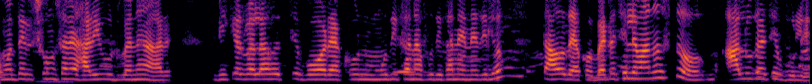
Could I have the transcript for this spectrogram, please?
আমাদের সংসারে হাড়ি উঠবে না। আর বিকেল বেলা হচ্ছে বর এখন মুদিখানা ফুদিখানা এনে দিল। তাও দেখো, বেটা ছেলে মানুষ তো, আলু গেছে ভুলে।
